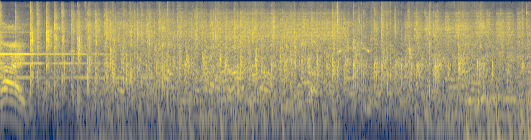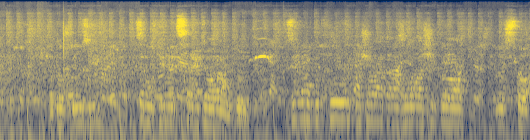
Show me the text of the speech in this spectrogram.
Дай! Отож, друзі, це був кінець третього раунду. В синьому кутку почуває Тарас Головащенко, місто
